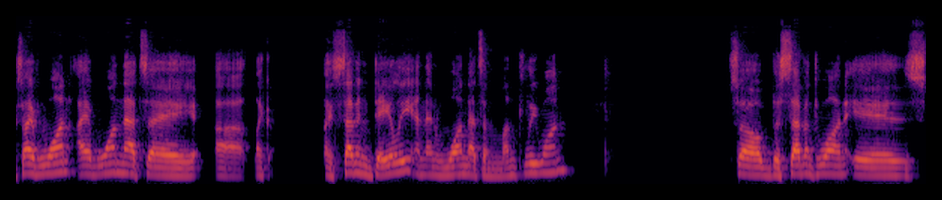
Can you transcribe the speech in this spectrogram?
so I have one, I have one that's a uh, like a seven daily, and then one that's a monthly one. So the seventh one is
